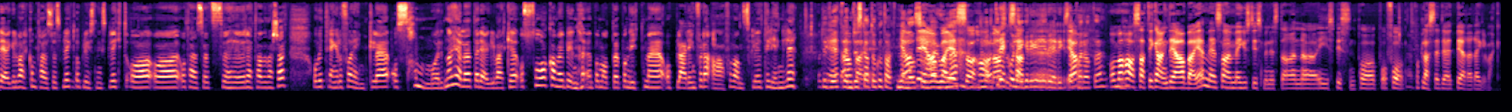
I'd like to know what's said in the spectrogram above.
regelverket om taushetsplikt, opplysningsplikt og, og, og taushetsrett, hadde jeg sagt. Og vi trenger å forenkle og samordne hele dette regelverket. Og så kan vi begynne på, en måte, på nytt med opplæring, for det er for vanskelig tilgjengelig. Det vet vet hvem du skal ta kontakt med ja, nå, Solveig Horne. Du har tre altså kolleger i regjeringsapparatet. Ja, og vi har satt i gang det arbeidet med, med justisministeren eh, i spissen på, på å få på plass et, et bedre regelverk.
